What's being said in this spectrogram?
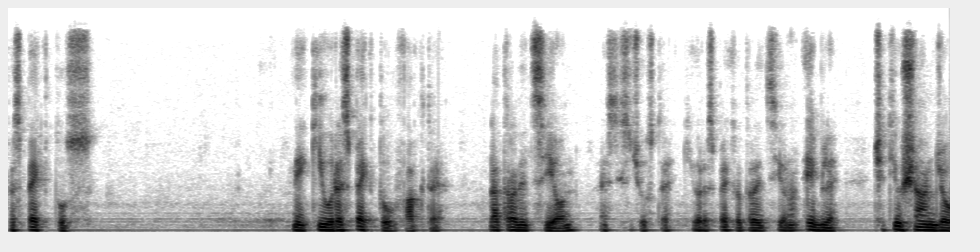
respectus ne quiu respectu facte la tradizion estis giuste quiu respectu tradizion eble citiu shangio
